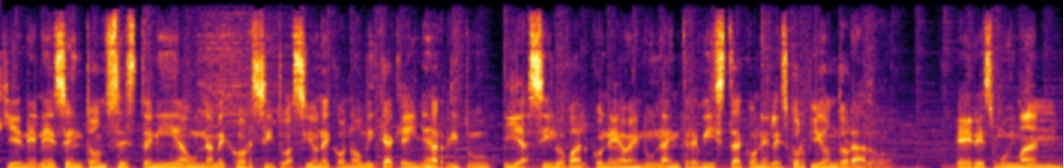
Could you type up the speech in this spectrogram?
quien en ese entonces tenía una mejor situación económica que Iñárritu, y así lo balconeó en una entrevista con el Escorpión Dorado. Eres muy man,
